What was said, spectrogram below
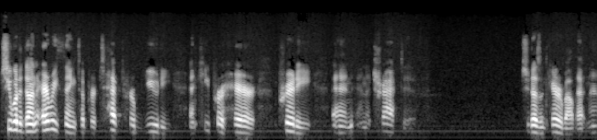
she would have done everything to protect her beauty and keep her hair pretty and, and attractive. She doesn't care about that now.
